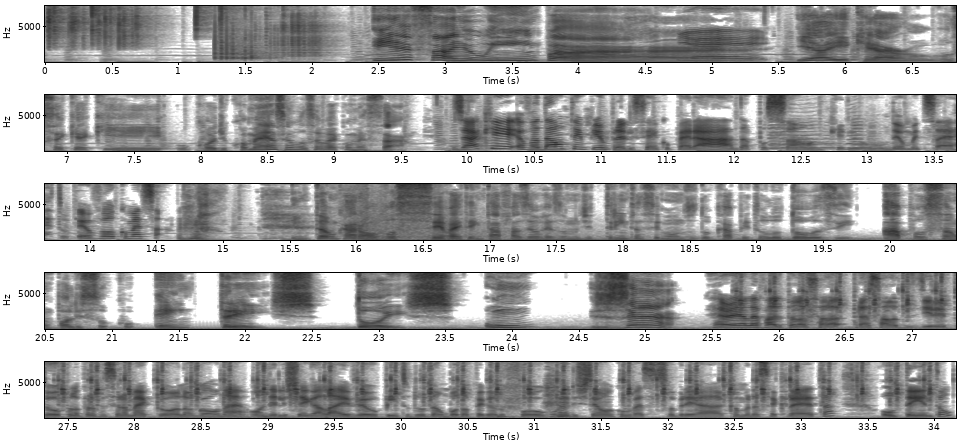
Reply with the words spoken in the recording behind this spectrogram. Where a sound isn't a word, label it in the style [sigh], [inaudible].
E saiu ímpar! Yay! E aí, Carol, você quer que o Code comece ou você vai começar? Já que eu vou dar um tempinho pra ele se recuperar da poção, que ele não deu muito certo, eu vou começar. [laughs] Então, Carol, você vai tentar fazer o resumo de 30 segundos do capítulo 12. A poção polissuco em 3, 2, 1, já! Harry é levado pela sala, pra sala do diretor pela professora McGonagall, né? Onde ele chega lá e vê o pinto do Dumbledore pegando fogo. Eles têm uma conversa sobre a Câmara Secreta, ou tentam.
